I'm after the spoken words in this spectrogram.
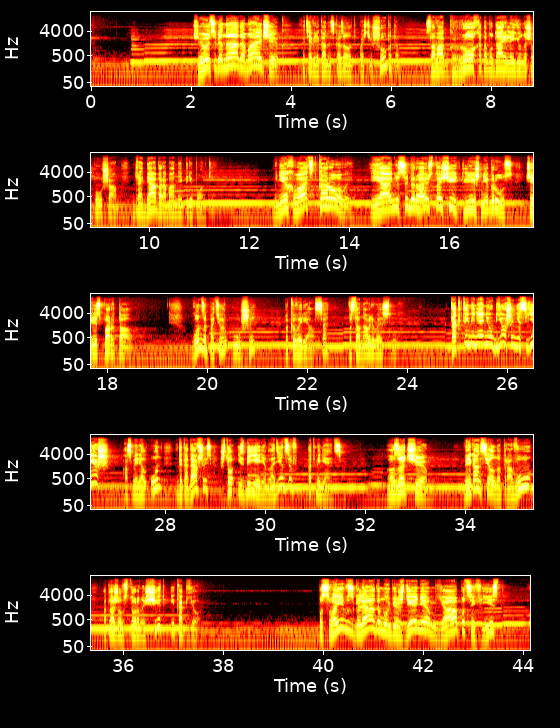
«Чего тебе надо, мальчик?» Хотя великан и сказал это почти шепотом, слова грохотом ударили юноше по ушам, дробя барабанные перепонки. «Мне хватит коровы!» Я не собираюсь тащить лишний груз через портал. Гонза потер уши, поковырялся, восстанавливая слух. «Так ты меня не убьешь и не съешь?» – осмелял он, догадавшись, что избиение младенцев отменяется. «А зачем?» Великан сел на траву, отложил в сторону щит и копье. «По своим взглядам и убеждениям я пацифист»,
